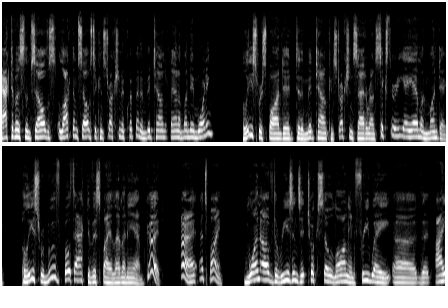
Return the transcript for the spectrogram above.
Activists themselves locked themselves to construction equipment in Midtown Atlanta Monday morning. Police responded to the Midtown construction site around 6:30 a.m. on Monday. Police removed both activists by 11 a.m. Good. All right, that's fine. One of the reasons it took so long in freeway, uh, the I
